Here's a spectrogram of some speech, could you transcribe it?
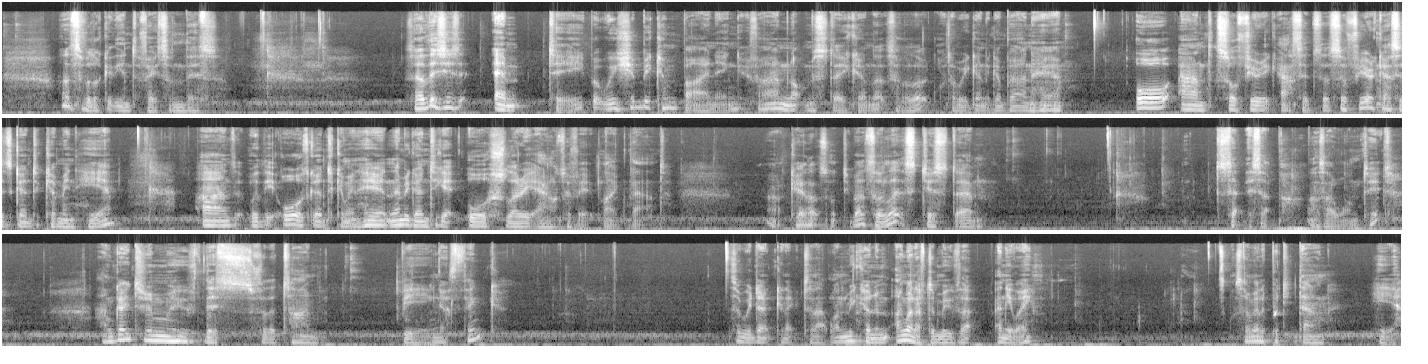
Let's have a look at the interface on this. So this is empty, but we should be combining, if I'm not mistaken, let's have a look, what are we going to combine here? Ore and sulfuric acid. So sulfuric acid is going to come in here, and with the ore is going to come in here, and then we're going to get ore slurry out of it like that. Okay, that's not too bad. So let's just um, set this up as I want it. I'm going to remove this for the time being, I think. So we don't connect to that one. We can, I'm going to have to move that anyway. So I'm going to put it down here.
